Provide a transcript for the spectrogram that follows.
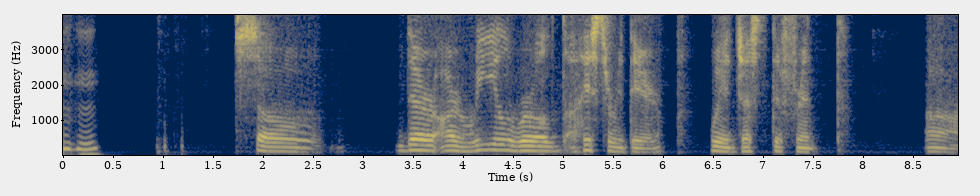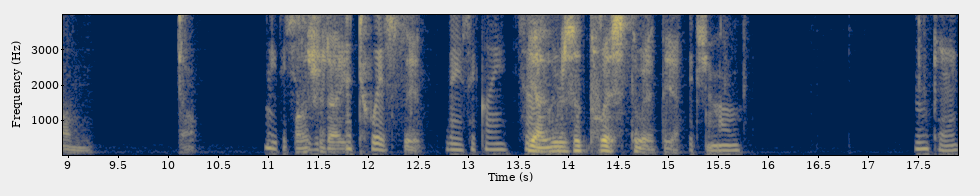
Mm-hmm. So there are real world uh, history there with just different um Maybe How just should a, I a twist, it? Basically. So yeah, there's a twist to it. Yeah. fictional. Okay.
